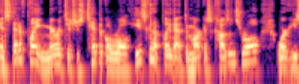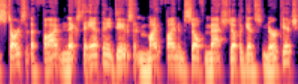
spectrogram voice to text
Instead of playing Mirotic's typical role, he's going to play that DeMarcus Cousins role where he starts at the five next to Anthony Davis and might find himself matched up against Nurkic.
